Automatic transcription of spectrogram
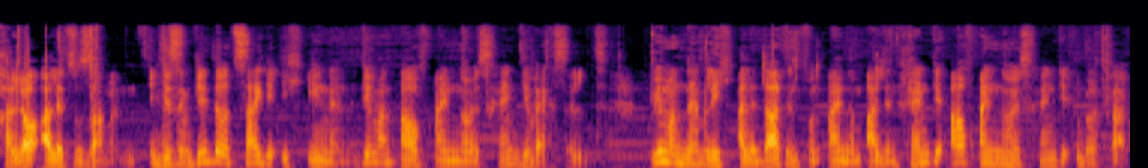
Hallo alle zusammen! In diesem Video zeige ich Ihnen, wie man auf ein neues Handy wechselt, wie man nämlich alle Daten von einem alten Handy auf ein neues Handy übertragt.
